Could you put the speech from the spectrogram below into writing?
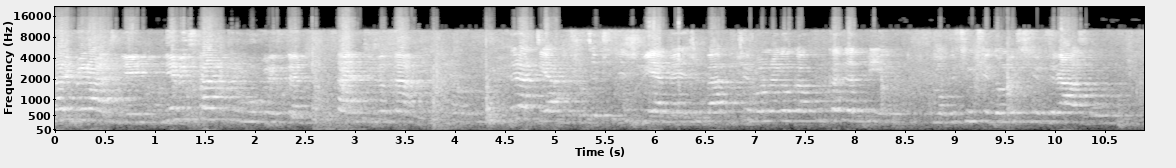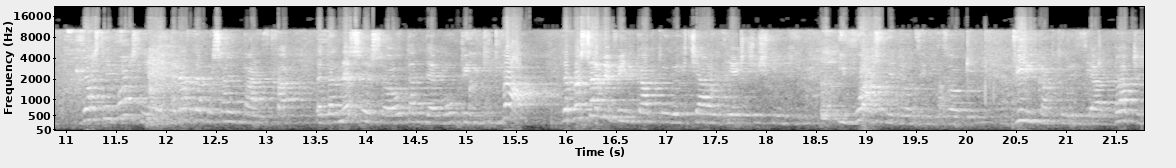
Najwyraźniej nie wystarczy mu występ. Tańczy za nami. Racja, wszyscy przecież wiemy, że babci czerwonego kapurka zabił. Mogliśmy się domyślić od razu. Właśnie, właśnie. Teraz zapraszamy Państwa na taneczne show tandemu Wilki 2. Zapraszamy wilka, który chciał zjeść świnki. I właśnie, drodzy widzowie, wilka, który zjadł babcię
